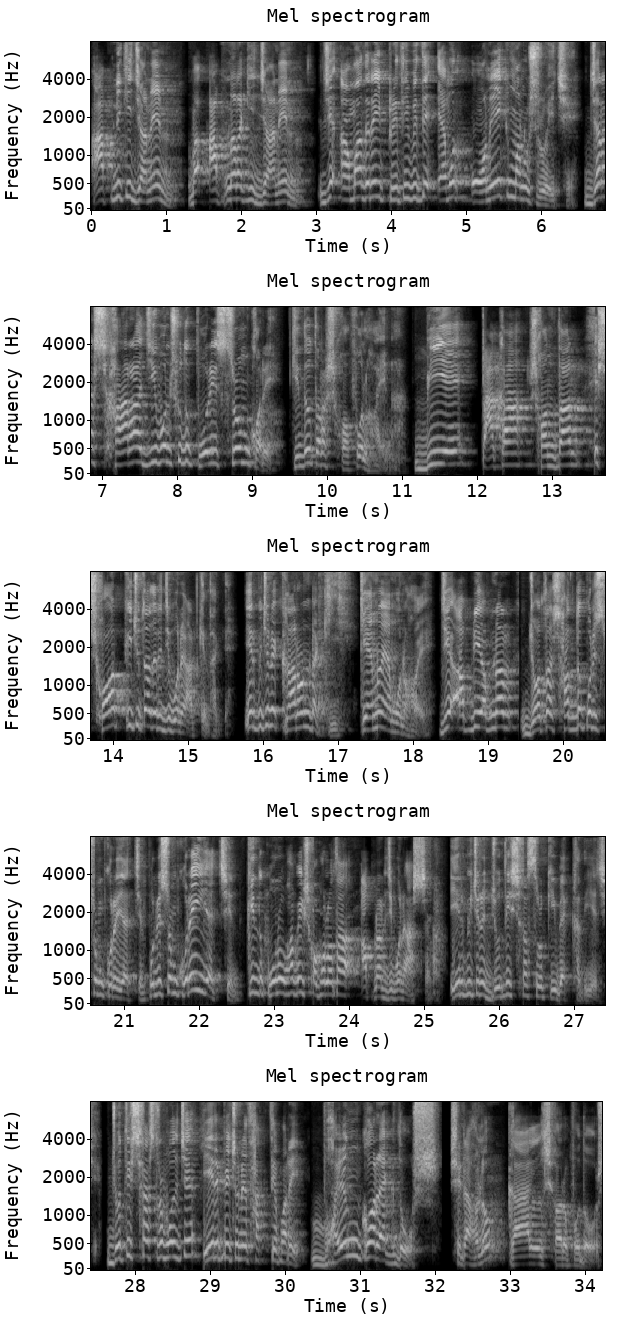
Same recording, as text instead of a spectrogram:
আপনি কি জানেন বা আপনারা কি জানেন যে আমাদের এই পৃথিবীতে এমন অনেক মানুষ রয়েছে যারা সারা জীবন শুধু পরিশ্রম করে, কিন্তু তারা সফল হয় না। বিয়ে, টাকা, সন্তান, এ সব কিছু তাদের জীবনে আটকে থাকে। এর পিছনে কারণটা কি? কেন এমন হয়? যে আপনি আপনার যথাসাধ্য পরিশ্রম করে যাচ্ছেন, পরিশ্রম করেই যাচ্ছেন, কিন্তু কোনোভাবেই সফলতা আপনার জীবনে আসছে না। এর পিছনে জ্যোতিষশাস্ত্র কি ব্যাখ্যা দিয়েছে? জ্যোতিষশাস্ত্র বলছে, এর পেছনে থাকতে পারে ভয়ঙ্কর এক দোষ, সেটা হলো কাল সর্পদোষ।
